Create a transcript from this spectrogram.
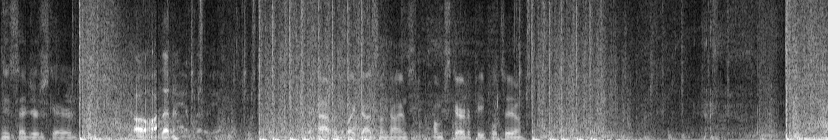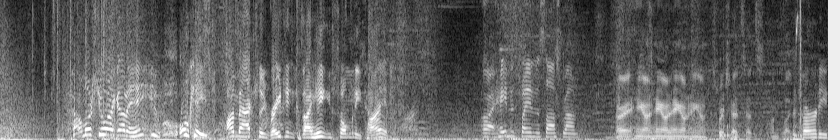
He said you're scared. Oh, then. It happens like that sometimes. I'm scared of people too. How much do I gotta hit you? Okay, I'm actually raging because I hit you so many times. Alright, Hayden's playing this last round. All right, hang on, hang on, hang on, hang on. Switch headsets. Unplug. It's already.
